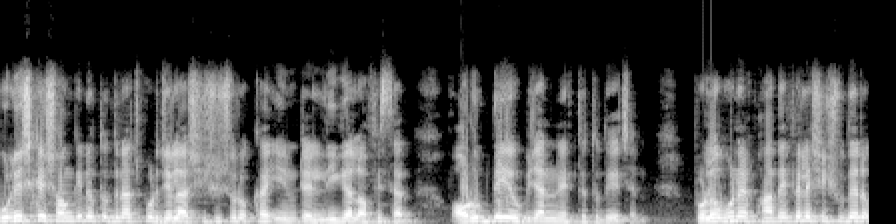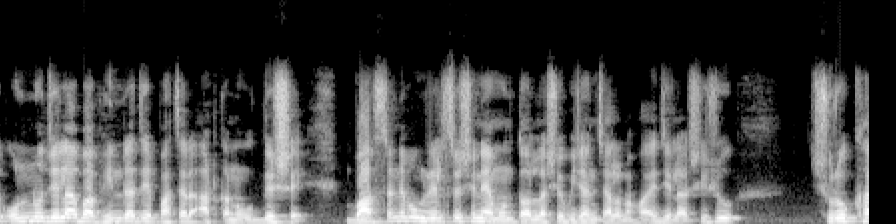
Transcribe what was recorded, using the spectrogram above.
পুলিশকে সঙ্গে উত্তর দিনাজপুর জেলা শিশু সুরক্ষা ইউনিটের লিগ্যাল অফিসার অরূপ দে অভিযানের নেতৃত্ব দিয়েছেন। প্রলোভনের ফাঁদে ফেলে শিশুদের অন্য জেলা বা ভিন রাজ্যে পাচার আটকানোর উদ্দেশ্যে বাস স্ট্যান্ড এবং রেল স্টেশনে এমন তল্লাশি অভিযান চালানো হয় জেলা শিশু সুরক্ষা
